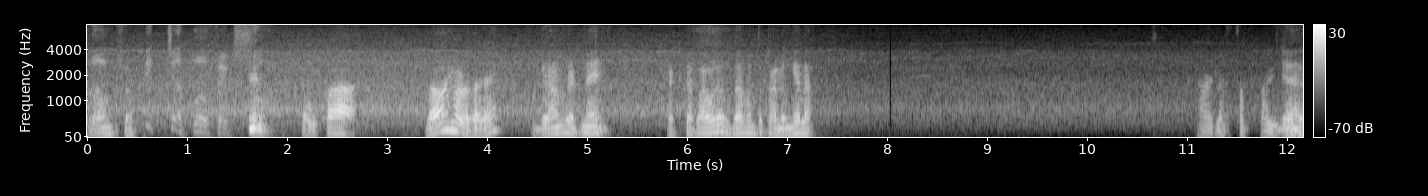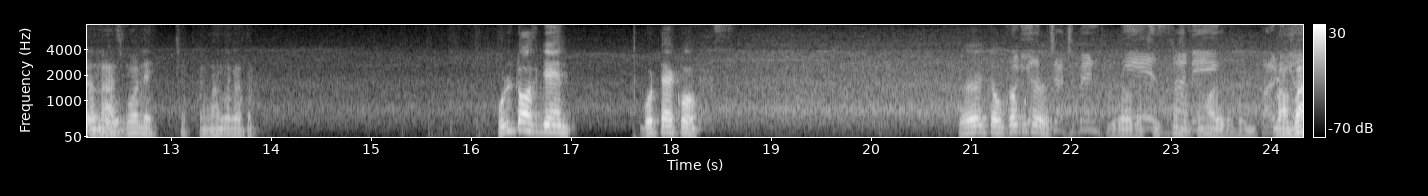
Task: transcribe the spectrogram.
ground shot picture perfect shot चौका ग्राउंड शॉट होता काय ग्राउंड शॉट नाही फटका पावर होता पण तो खालून गेला हायला सत्तावीस ज्याला लास्ट बॉल आहे छक्का मारला का आता फुल टॉस गेंद गोट्याको ए, चौका कुठं बाबा.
